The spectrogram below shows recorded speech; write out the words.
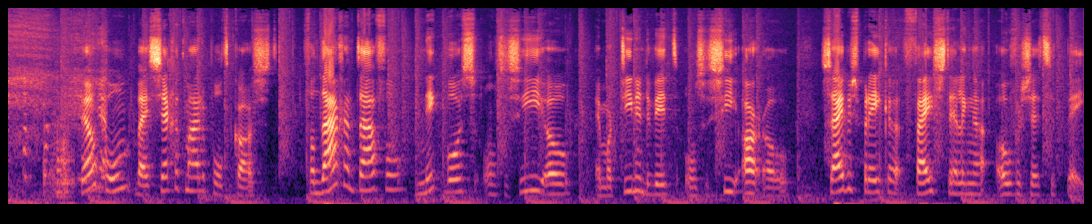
Welkom bij Zeg het maar, de podcast. Vandaag aan tafel Nick Bos, onze CEO, en Martine de Wit, onze CRO. Zij bespreken vijf stellingen over ZZP.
